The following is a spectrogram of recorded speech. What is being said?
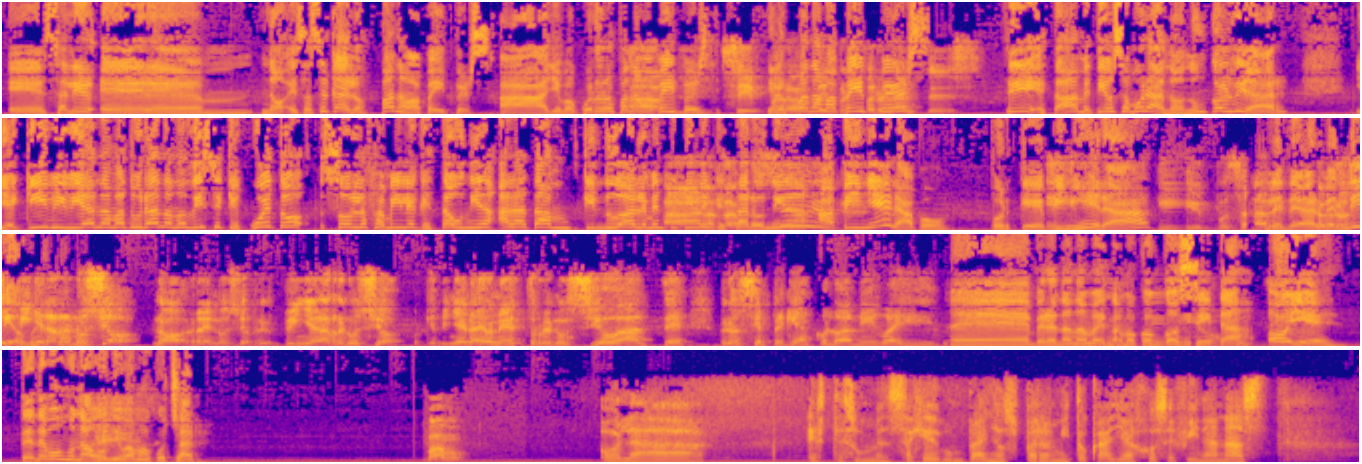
Eh, salir, eh, no, es acerca de los Panama Papers. Ah, yo me acuerdo de los Panama Ah, Papers. Sí, Y los Panama Papers-. Sí, estaba metido Zamorano, nunca olvidar. Y aquí Viviana Maturano nos dice que Cueto son la familia que está unida a la TAM, que indudablemente A tienen que TAM, estar unidas sí. a Piñera, po. Porque Y- Piñera, Y pues Les debe haber no, vendido, si Piñera renunció. No, renunció. Piñera renunció. Porque Piñera es honesto, renunció antes, pero siempre quedan con los amigos ahí. eh, pero no nos vengamos con cositas. Oye, tenemos un audio, vamos a escuchar. Vamos. Hola, este es un mensaje de cumpleaños para mi tocaya Josefina Nas,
